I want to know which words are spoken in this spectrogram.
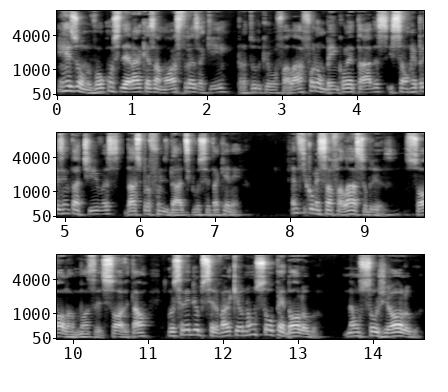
Em resumo, vou considerar que as amostras aqui, para tudo que eu vou falar, foram bem coletadas e são representativas das profundidades que você está querendo. Antes de começar a falar sobre solo, amostra de solo e tal, gostaria de observar que eu não sou pedólogo, não sou geólogo,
